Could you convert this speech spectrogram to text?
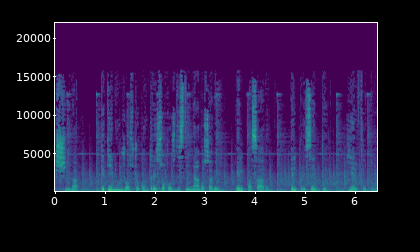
Shiva, que tiene un rostro con tres ojos destinados a ver el pasado, el presente y el futuro.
